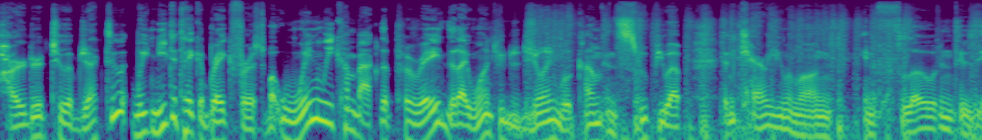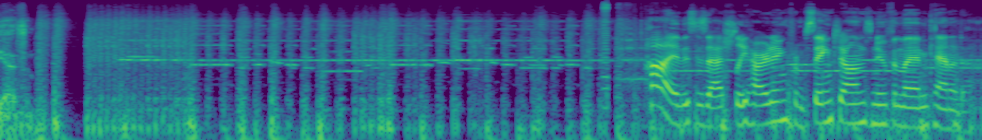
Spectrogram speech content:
harder to object to. We need to take a break first, but when we come back, the parade that I want you to join will come and swoop you up and carry you along in a flow of enthusiasm. Hi, this is Ashley Harding from St. John's, Newfoundland, Canada.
